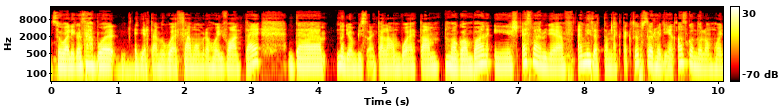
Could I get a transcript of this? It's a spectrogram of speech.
szóval igazából egyértelmű volt számomra, hogy van tej, de nagyon bizonytalan voltam magamban, és ezt már ugye említettem nektek többször, hogy én azt gondolom, hogy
